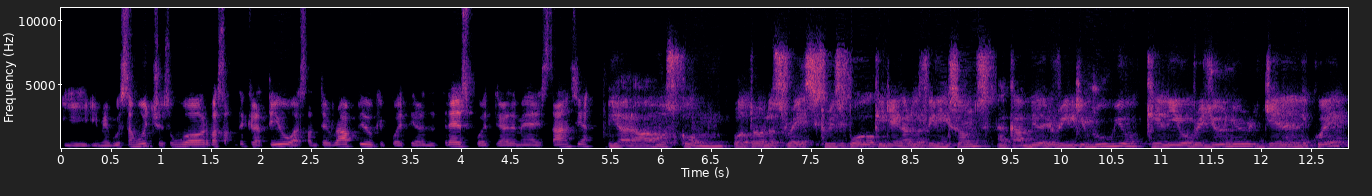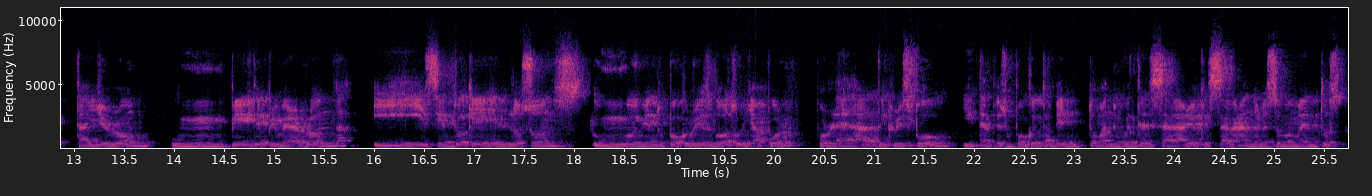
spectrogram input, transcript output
y, y me gusta mucho, es un jugador bastante creativo, bastante rápido, que puede tirar de tres, puede tirar de media distancia. Y ahora vamos con otro de los trades, Chris Paul, que llega a los Phoenix Suns a cambio de Ricky Rubio, Kelly Oubre Jr., Jalen Leque, Ty Jerome, un pick de primera ronda y siento que los Suns, un movimiento un poco riesgoso ya por, por la edad de Chris Paul y tal vez un poco también tomando en cuenta el salario que está ganando en estos momentos,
